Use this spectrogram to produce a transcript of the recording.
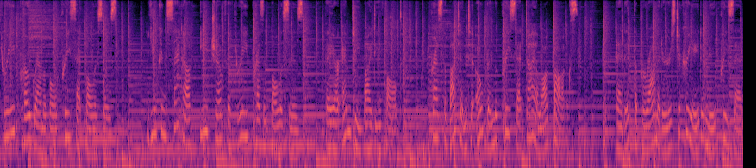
three programmable preset boluses. You can set up each of the three present boluses they are empty by default. Press the button to open the preset dialog box. Edit the parameters to create a new preset.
